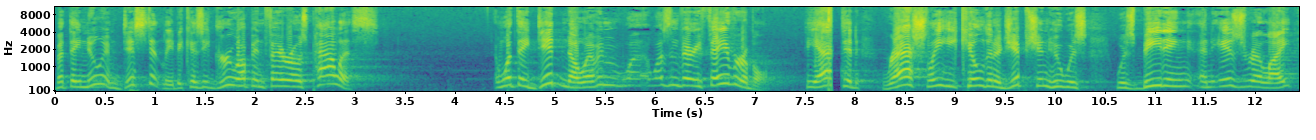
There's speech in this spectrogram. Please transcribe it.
but they knew him distantly because he grew up in Pharaoh's palace. And what they did know of him wasn't very favorable. He acted rashly. He killed an Egyptian who was, was beating an Israelite.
